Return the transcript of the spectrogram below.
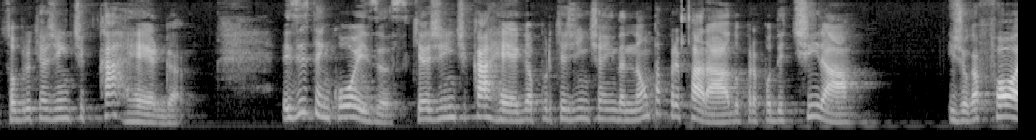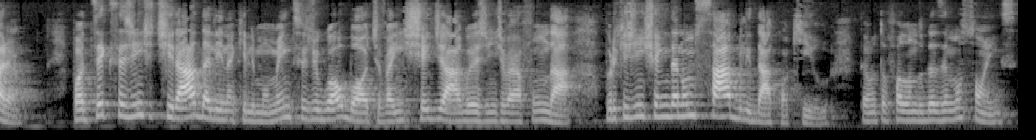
sobre o que a gente carrega. Existem coisas que a gente carrega porque a gente ainda não está preparado para poder tirar e jogar fora. Pode ser que se a gente tirar dali naquele momento, seja igual o bote, vai encher de água e a gente vai afundar, porque a gente ainda não sabe lidar com aquilo. Então eu estou falando das emoções,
